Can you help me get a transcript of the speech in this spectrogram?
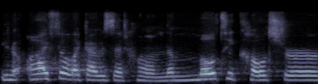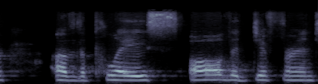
You know, I felt like I was at home. The multicultural of the place, all the different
